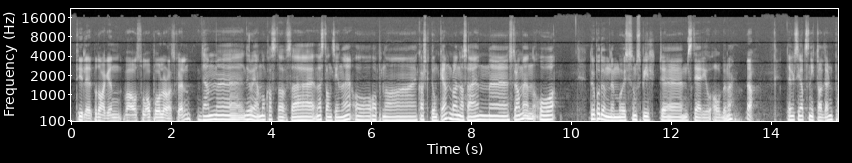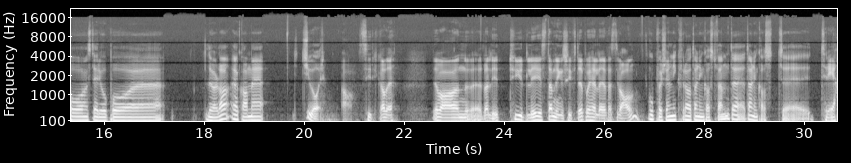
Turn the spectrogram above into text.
tidligere på dagen, var og så på lørdagskvelden? De uh, dro hjem og kasta av seg vestene sine og åpna karskdunken, blanda seg en uh, stram en og dro på DumDum Boys, som spilte uh, stereoalbumet. Ja. Det vil si at snittalderen på stereo på eh, lørdag øka med 20 år. Ja, cirka det. Det var en, et veldig tydelig stemningsskifte på hele festivalen. Oppførselen gikk fra terningkast fem til terningkast eh, tre.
